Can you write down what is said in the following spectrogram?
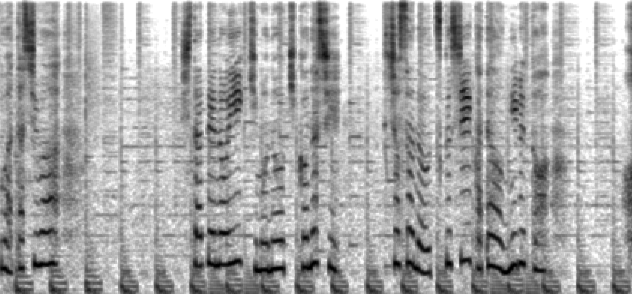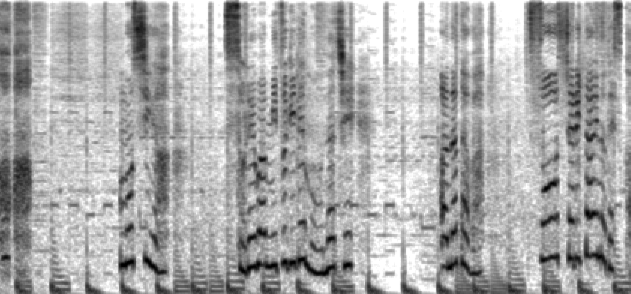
私は仕立てのいい着物を着こなし所作の美しい方を見るともしやそれは水着でも同じあなたはそうおっしゃりたいのですか？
